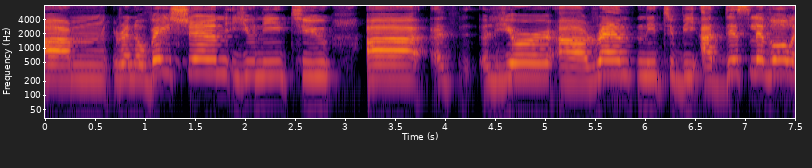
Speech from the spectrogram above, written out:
um, renovation. You need to uh, your uh, rent need to be at this level,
